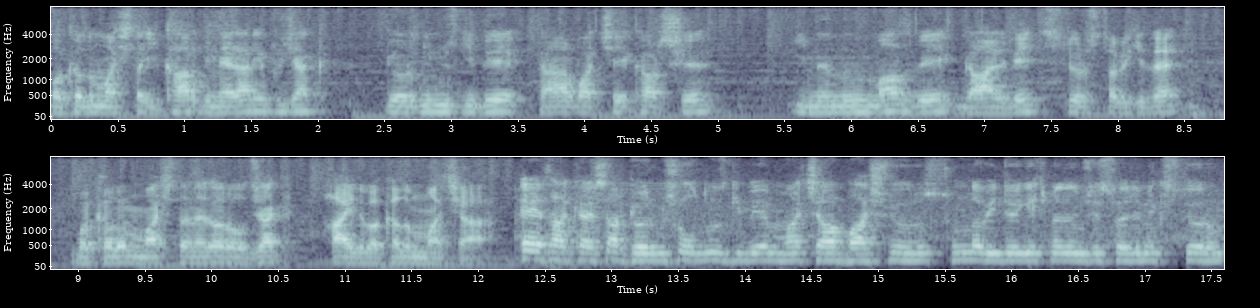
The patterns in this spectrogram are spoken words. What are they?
Bakalım maçta Icardi neler yapacak. Gördüğünüz gibi Fenerbahçe'ye karşı inanılmaz bir galibiyet istiyoruz tabii ki de. Bakalım maçta neler olacak. Haydi bakalım maça. Evet arkadaşlar görmüş olduğunuz gibi maça başlıyoruz. Şunu da videoya geçmeden önce söylemek istiyorum.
